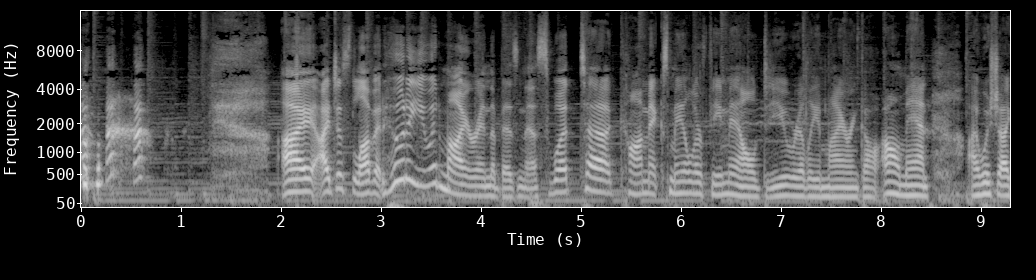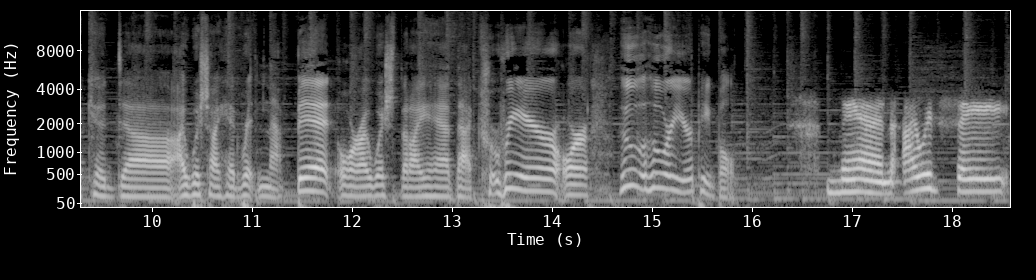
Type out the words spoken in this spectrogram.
I, I just love it. Who do you admire in the business? What uh, comics, male or female, do you really admire and go, oh man, I wish I could, uh, I wish I had written that bit, or I wish that I had that career, or who who are your people? Man, I would say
